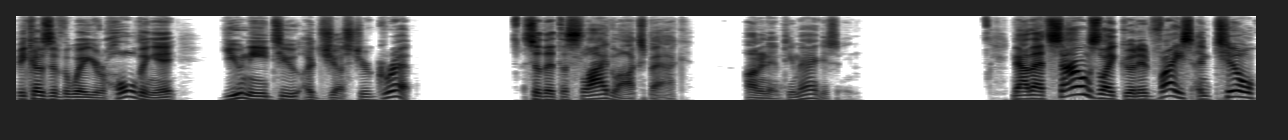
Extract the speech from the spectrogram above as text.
because of the way you're holding it, you need to adjust your grip so that the slide locks back on an empty magazine." Now, that sounds like good advice until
